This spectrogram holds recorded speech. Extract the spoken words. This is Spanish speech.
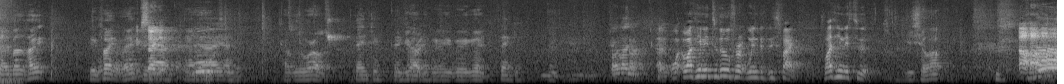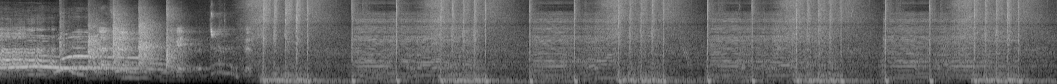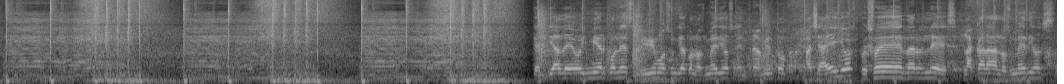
excited about the fight? Big fight, right? Excited. Yeah, Yeah, yeah. Top of the world. Thank you. Good Thank you. job. Very, Very, very good. thank you. What, what he needs to do for win this fight? What he needs to do? You show up. Que el día de hoy, miércoles, vivimos un día con los medios, entrenamiento hacia ellos, pues fue darles la cara a los medios,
